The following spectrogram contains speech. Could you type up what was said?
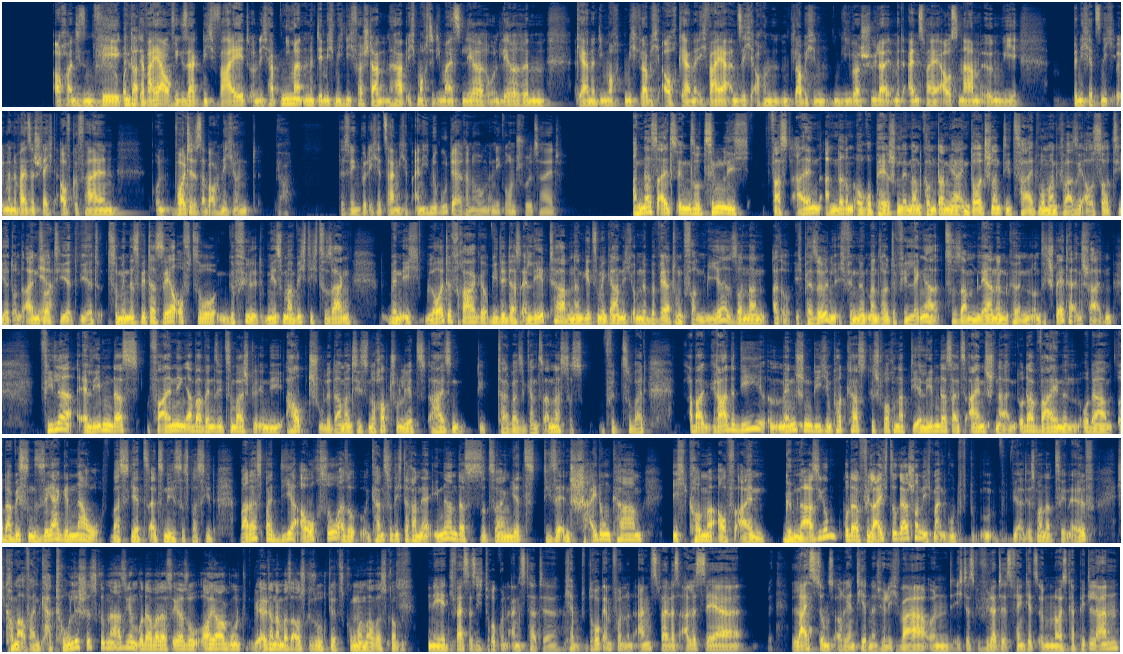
auch an diesen Weg. Und der war ja auch, wie gesagt, nicht weit und ich habe niemanden, mit dem ich mich nicht verstanden habe. Ich mochte die meisten Lehrer und Lehrerinnen gerne, die mochten mich, glaube ich, auch gerne. Ich war ja an sich auch, ein, glaube ich, ein lieber Schüler mit ein, zwei Ausnahmen. Irgendwie bin ich jetzt nicht irgendeine Weise schlecht aufgefallen und wollte das aber auch nicht. Und ja, deswegen würde ich jetzt sagen, ich habe eigentlich nur gute Erinnerungen an die Grundschulzeit. Anders als in so ziemlich fast allen anderen europäischen Ländern kommt dann ja in Deutschland die Zeit, wo man quasi aussortiert und einsortiert ja. wird. Zumindest wird das sehr oft so gefühlt. Mir ist mal wichtig zu sagen, wenn ich Leute frage, wie die das erlebt haben, dann geht es mir gar nicht um eine Bewertung von mir, sondern, also ich persönlich finde, man sollte viel länger zusammen lernen können und sich später entscheiden. Viele erleben das vor allen Dingen aber, wenn sie zum Beispiel in die Hauptschule, damals hieß es noch Hauptschule, jetzt heißen die teilweise ganz anders, das führt zu weit. Aber gerade die Menschen, die ich im Podcast gesprochen habe, die erleben das als einschneidend oder weinen oder, oder wissen sehr genau, was jetzt als nächstes passiert. War das bei dir auch so? Also kannst du dich daran erinnern, dass sozusagen jetzt diese Entscheidung kam, ich komme auf ein Gymnasium oder vielleicht sogar schon, ich meine, gut, wie alt ist man da? 10, 11? Ich komme auf ein katholisches Gymnasium oder war das eher so, oh ja, gut, die Eltern haben was ausgesucht, jetzt gucken wir mal, was kommt? Nee, ich weiß, dass ich Druck und Angst hatte. Ich habe Druck empfunden und Angst, weil das alles sehr leistungsorientiert natürlich war und ich das Gefühl hatte, es fängt jetzt irgendein neues Kapitel an.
